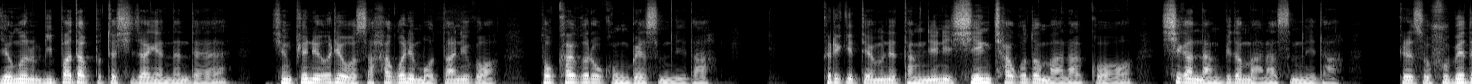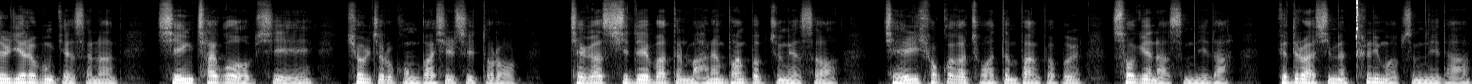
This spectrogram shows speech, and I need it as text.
영어는 밑바닥부터 시작했는데 형편이 어려워서 학원에 못 다니고 독학으로 공부했습니다. 그렇기 때문에 당연히 시행착오도 많았고 시간 낭비도 많았습니다. 그래서 후배들 여러분께서는 시행착오 없이 효율적으로 공부하실 수 있도록 제가 시도해봤던 많은 방법 중에서 제일 효과가 좋았던 방법을 소개해 놨습니다. 그대로 하시면 틀림없습니다.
